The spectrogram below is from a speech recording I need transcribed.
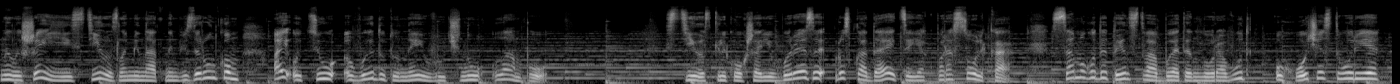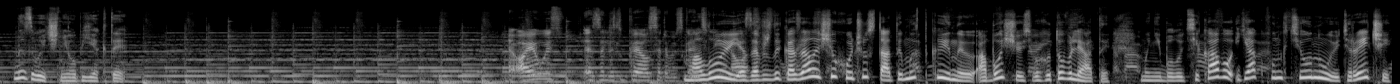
не лише її стіл з ламінатним візерунком, а й оцю видуту нею вручну лампу. Стіл з кількох шарів берези розкладається як парасолька. З самого дитинства Бетен Лора Вуд охоче створює незвичні об'єкти. Малою я завжди казала, що хочу стати мисткинею або щось виготовляти. Мені було цікаво, як функціонують речі,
